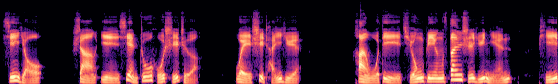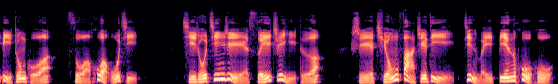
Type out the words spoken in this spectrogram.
辛酉，上引献诸胡使者，谓侍臣曰：“汉武帝穷兵三十余年，疲弊中国。”所获无几，岂如今日随之以德，使穷发之地尽为边户乎？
